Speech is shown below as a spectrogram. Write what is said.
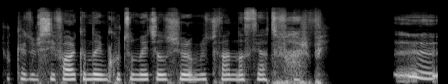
Çok kötü bir şey farkındayım. Kurtulmaya çalışıyorum. Lütfen nasihat vermeyin.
